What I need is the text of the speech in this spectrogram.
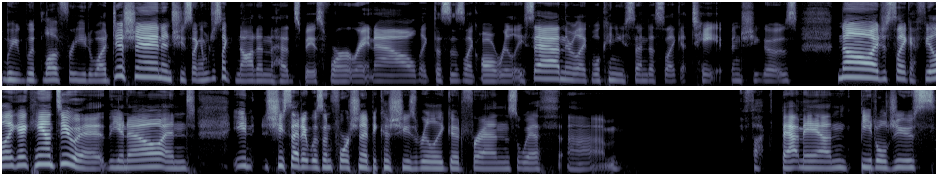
we would love for you to audition, and she's like, I'm just like not in the headspace for it right now. Like this is like all really sad. And they're like, well, can you send us like a tape? And she goes, no, I just like I feel like I can't do it, you know. And it, she said it was unfortunate because she's really good friends with um, fuck Batman, Beetlejuice,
